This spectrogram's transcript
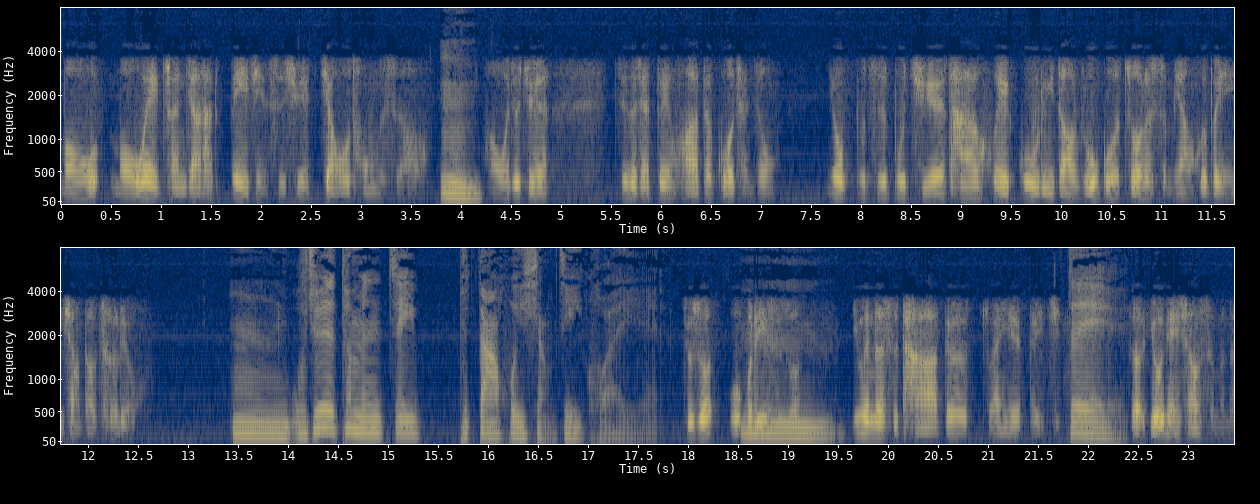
某某位专家他的背景是学交通的时候，嗯，好，我就觉得这个在对话的过程中。又不知不觉，他会顾虑到，如果做了什么样，会不会影响到车流？嗯，我觉得他们这一不大会想这一块耶。就是说我我的意思是说，嗯、因为那是他的专业背景。对，这有点像什么呢？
